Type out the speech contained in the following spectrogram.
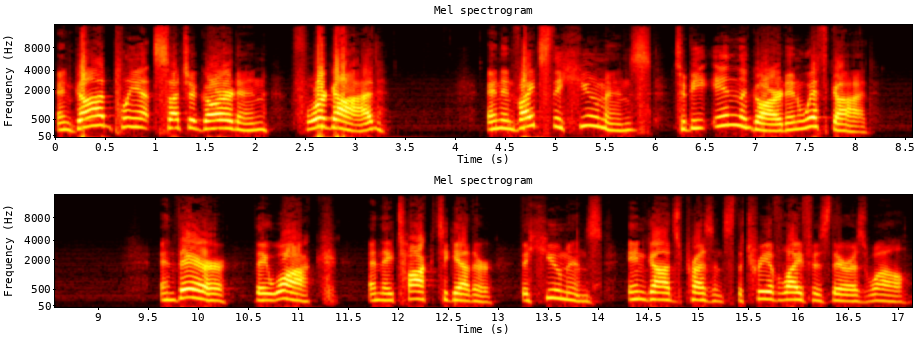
And God plants such a garden for God and invites the humans to be in the garden with God. And there they walk and they talk together, the humans in God's presence. The tree of life is there as well.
